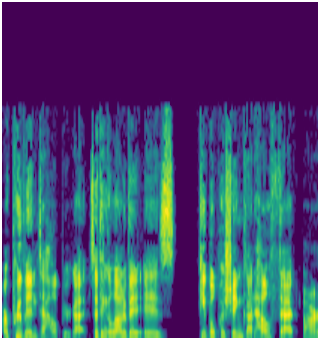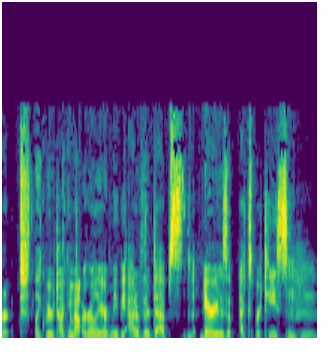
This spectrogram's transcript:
are proven to help your gut. So I think a lot of it is people pushing gut health that aren't like we were talking about earlier, maybe out of their depths, areas of expertise. Mhm.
